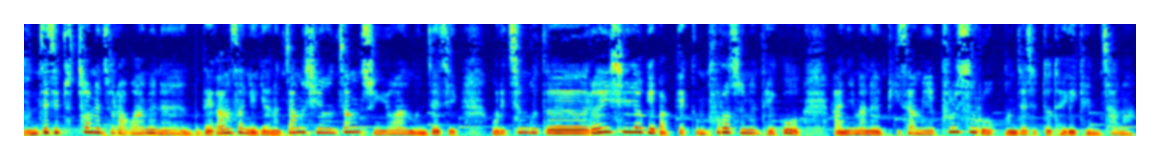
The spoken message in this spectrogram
문제집 추천해주라고 하면은 내가 항상 얘기하는 짱 쉬운, 짱 중요한 문제집 우리 친구들의 실력에 맞게끔 풀어주면 되고 아니면은 비상에 풀수록 문제집도 되게 괜찮아.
